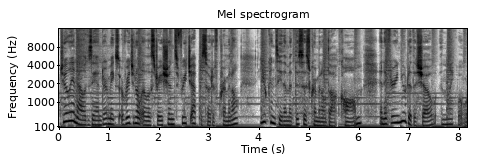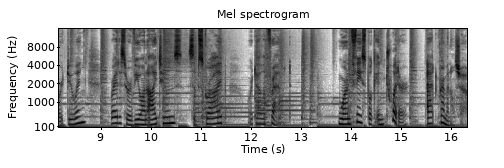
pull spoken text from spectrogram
Julienne Alexander makes original illustrations for each episode of Criminal. You can see them at thisiscriminal.com. And if you're new to the show and like what we're doing, write us a review on iTunes, subscribe, or tell a friend. We're on Facebook and Twitter at Criminal Show.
